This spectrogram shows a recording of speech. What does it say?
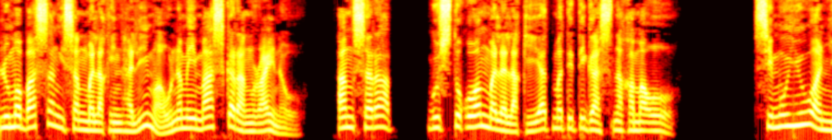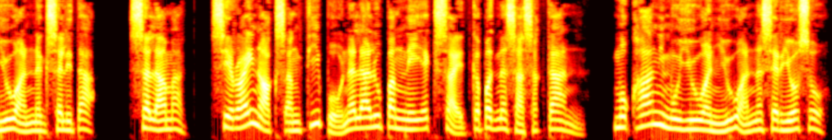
Lumabas ang isang malaking halimaw na may maskarang rhino. Ang sarap. Gusto ko ang malalaki at matitigas na kamao. Si Muyuan Yuan nagsalita. Salamat. Si Rhinox ang tipo na lalo pang nai-excite kapag nasasaktan. Mukha ni Muyuan Yuan na seryoso.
